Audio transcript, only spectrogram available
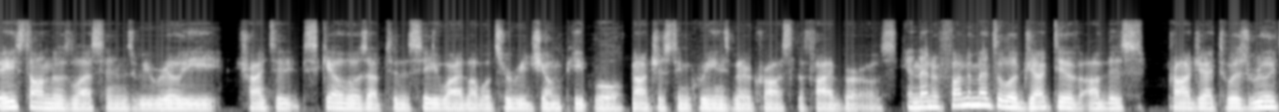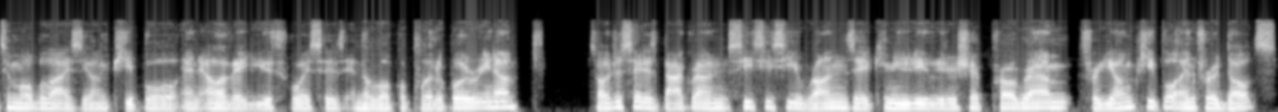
based on those lessons, we really tried to scale those up to the citywide level to reach young people, not just in Queens, but across the five boroughs. And then a fundamental objective of this project was really to mobilize young people and elevate youth voices in the local political arena. So I'll just say this background CCC runs a community leadership program for young people and for adults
